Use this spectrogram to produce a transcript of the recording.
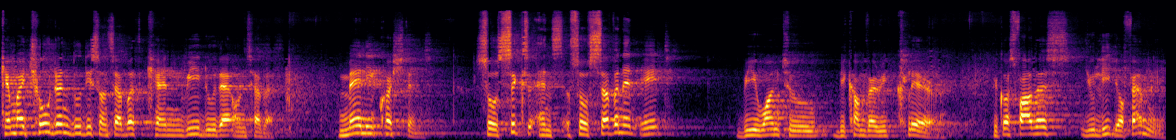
Can my children do this on Sabbath? Can we do that on Sabbath? Many questions. So six and so seven and eight, we want to become very clear. Because fathers, you lead your family.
